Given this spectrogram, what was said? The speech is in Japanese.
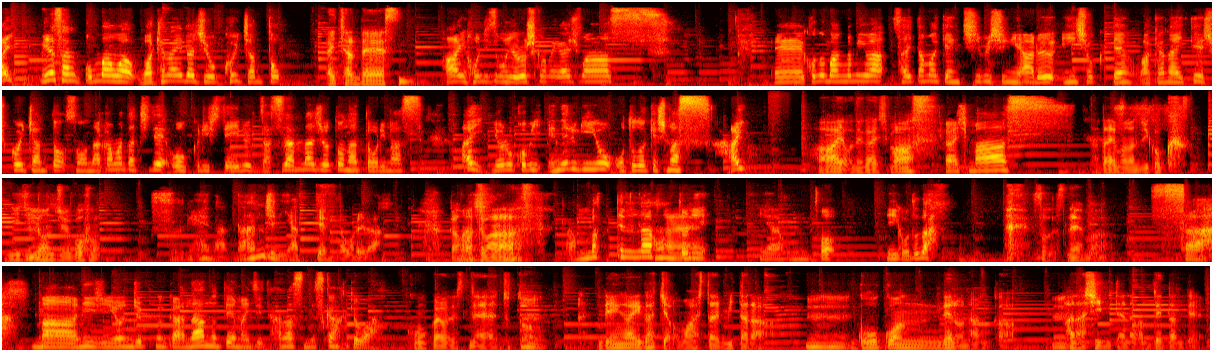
はい、皆さんこんばんは。わけないラジオこいちゃんと。はいちゃんです。はい、本日もよろしくお願いします。えーこの番組は埼玉県秩父市にある飲食店わけない亭主こいちゃんとその仲間たちでお送りしている雑談ラジオとなっております。愛、喜び、エネルギーをお届けします。はい、はい、お願いします。お願いします。ただいまの時刻、2時45分。すげえな、何時にやってんだ、俺ら。頑張ってます。頑張ってんな、本当に。い、や、本当、いいことだ。そうですね。まさあ、まあ、2時40分から何のテーマについて話すんですか、今日は。あ、今回はですね、ちょっとうん、恋愛ガチャを回してみたら、うん合コンでのなんかうんうん。話みたいなのが出たんで、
